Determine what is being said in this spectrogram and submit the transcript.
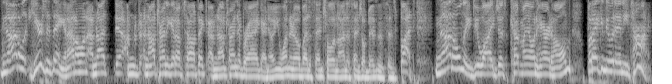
not only, here's the thing, and I don't want. I'm not. I'm not trying to get off topic. I'm not trying to brag. I know you want to know about essential and non-essential businesses, but not only do I just cut my own hair at home, but I can do it anytime.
